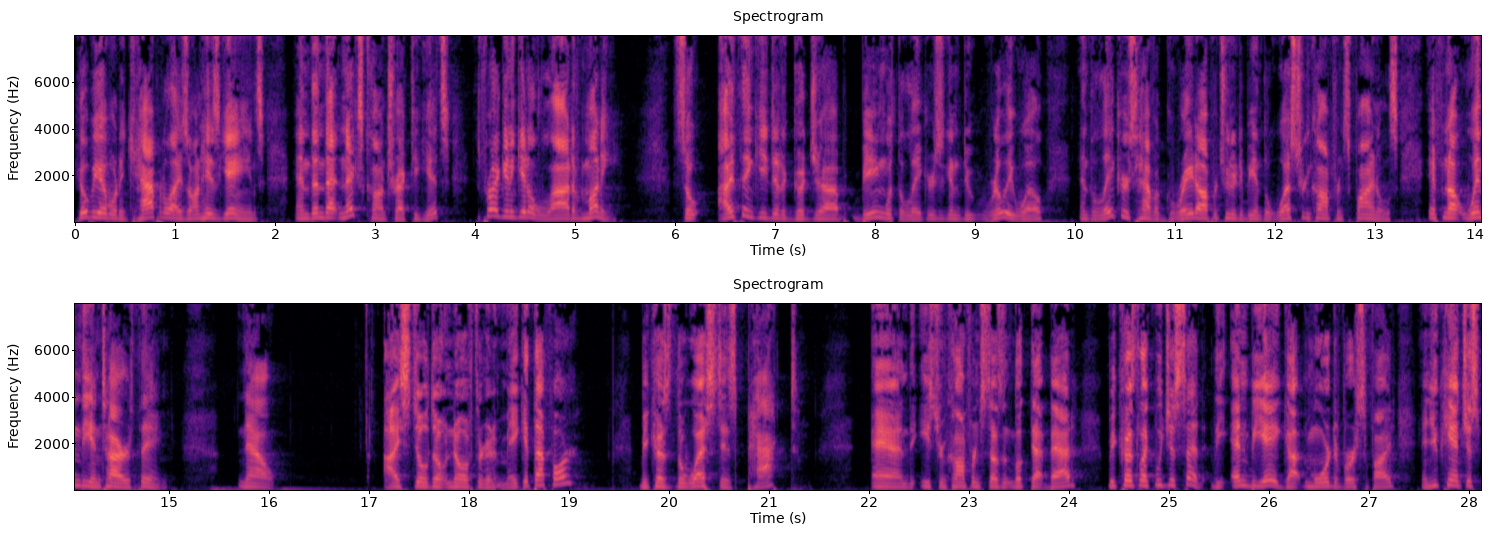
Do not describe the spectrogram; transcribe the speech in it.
he'll be able to capitalize on his gains, and then that next contract he gets is probably going to get a lot of money. So I think he did a good job being with the Lakers. He's going to do really well. And the Lakers have a great opportunity to be in the Western Conference Finals, if not win the entire thing. Now, I still don't know if they're going to make it that far because the West is packed and the Eastern Conference doesn't look that bad. Because, like we just said, the NBA got more diversified, and you can't just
